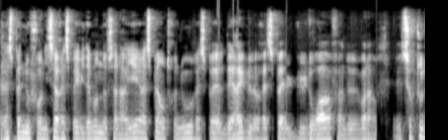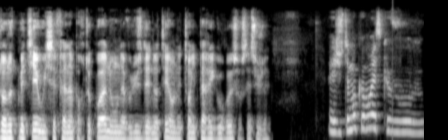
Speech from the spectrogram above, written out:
Respect de nos fournisseurs, respect évidemment de nos salariés, respect entre nous, respect des règles, respect du droit, enfin de voilà. Surtout dans notre métier où il s'est fait n'importe quoi, nous on a voulu se dénoter en étant hyper rigoureux sur ces sujets. Et justement, comment est-ce que vous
